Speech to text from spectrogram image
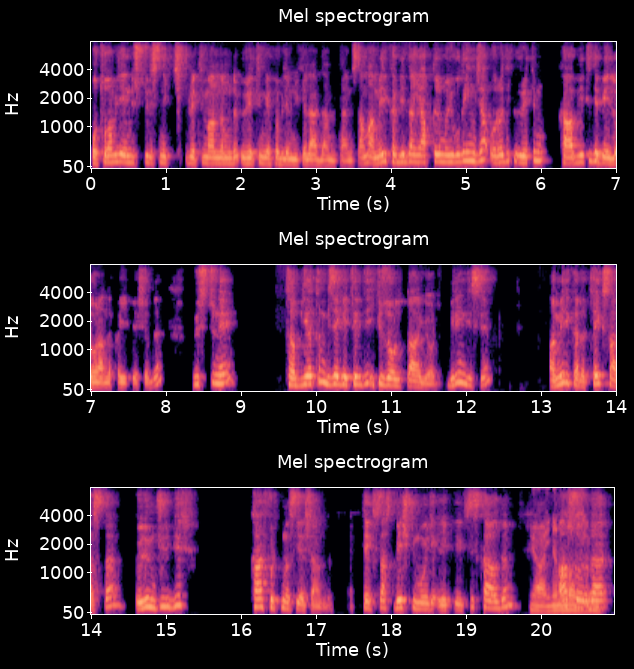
otomobil endüstrisindeki çip üretimi anlamında üretim yapabilen ülkelerden bir tanesi. Ama Amerika birden yaptırım uygulayınca oradaki üretim kabiliyeti de belli oranda kayıp yaşadı. Üstüne tabiatın bize getirdiği iki zorluk daha gördük. Birincisi Amerika'da, Teksas'ta ölümcül bir kar fırtınası yaşandı. Texas 5 gün boyunca elektriksiz kaldı. Ya inanılmaz. Daha sonra da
